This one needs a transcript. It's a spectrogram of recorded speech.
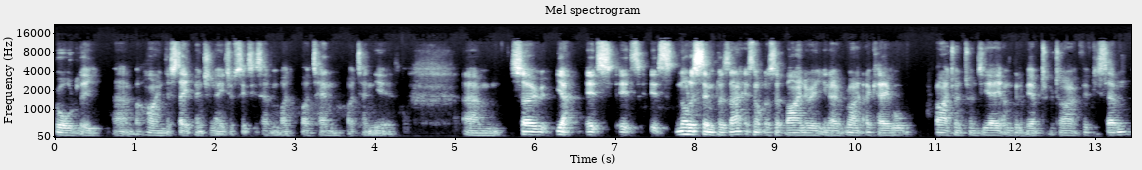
broadly uh, behind the state pension age of 67 by, by 10 by 10 years. Um, so yeah, it's it's it's not as simple as that. It's not just a binary, you know, right? Okay, well, by 2028, I'm going to be able to retire at 57.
